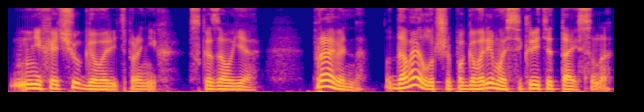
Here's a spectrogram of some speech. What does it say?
«Не хочу говорить про них», — сказал я. «Правильно. Давай лучше поговорим о секрете Тайсона».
